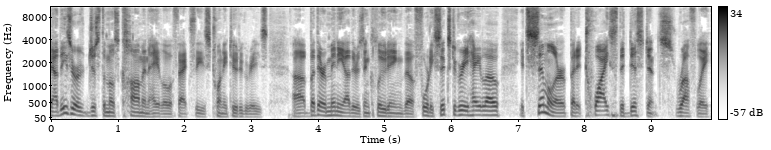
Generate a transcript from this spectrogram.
Now, these are just the most common halo effects, these 22 degrees, uh, but there are many others, including the 46 degree halo. It's similar, but at twice the distance, roughly,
